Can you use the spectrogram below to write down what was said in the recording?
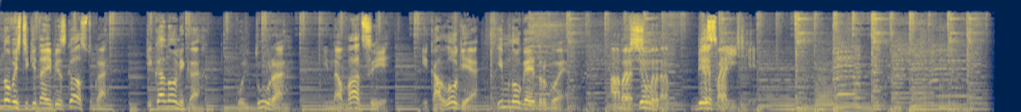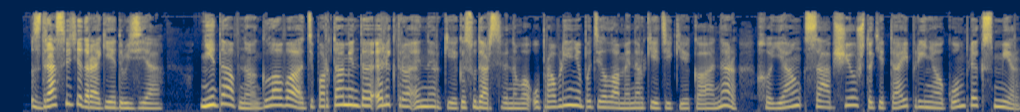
Новости Китая без галстука. Экономика, культура, инновации, экология и многое другое. Обо всем этом без политики. Здравствуйте, дорогие друзья! Недавно глава Департамента электроэнергии Государственного управления по делам энергетики КНР Хэ Ян сообщил, что Китай принял комплекс мер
